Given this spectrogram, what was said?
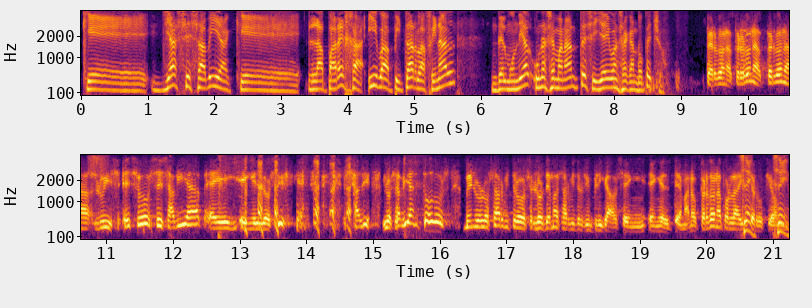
que ya se sabía que la pareja iba a pitar la final del mundial una semana antes y ya iban sacando pecho. Perdona, perdona, perdona, Luis. Eso se sabía eh, en los lo sabían todos menos los árbitros, los demás árbitros implicados en, el tema. No, perdona por la interrupción. Sí,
